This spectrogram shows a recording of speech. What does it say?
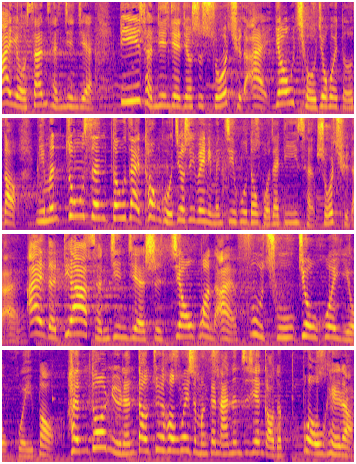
爱有三层境界，第一层境界就是索取的爱，要求就会得到。你们终身都在痛苦，就是因为你们几乎都活在第一层索取的爱。爱的第二层境界是交换的爱，付出就会有回报。很多女人到最后为什么跟男人之间搞得不 OK 了？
